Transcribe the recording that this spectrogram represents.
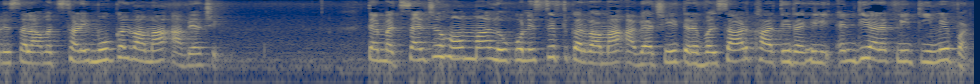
અને સલામત સ્થળે મોકલવામાં આવ્યા છે. તેમજ શેલ્ટર હોમમાં લોકોને શિફ્ટ કરવામાં આવ્યા છે. ત્યારે વલસાડ ખાતે રહેલી એનડીઆરએફની ટીમે પણ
